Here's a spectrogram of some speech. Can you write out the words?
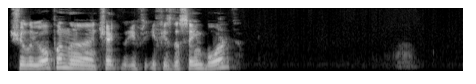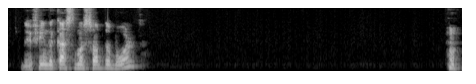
Should we open uh, and check if, if it's the same board? Do you think the customer swapped the board? Hmm.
